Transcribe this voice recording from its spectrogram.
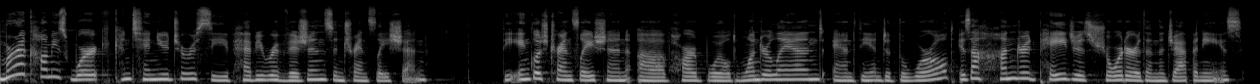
Murakami's work continued to receive heavy revisions in translation. The English translation of Hard Boiled Wonderland and The End of the World is a hundred pages shorter than the Japanese.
